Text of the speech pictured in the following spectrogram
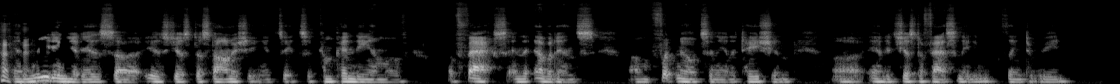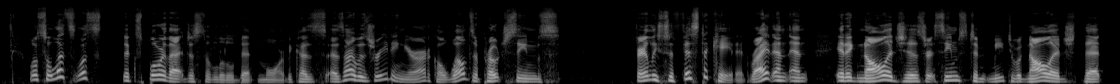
and reading it is uh, is just astonishing. It's it's a compendium of of facts and evidence, um, footnotes and annotation, uh, and it's just a fascinating thing to read. Well, so let's let's explore that just a little bit more because as I was reading your article, Weld's approach seems fairly sophisticated, right? And and it acknowledges, or it seems to me to acknowledge that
